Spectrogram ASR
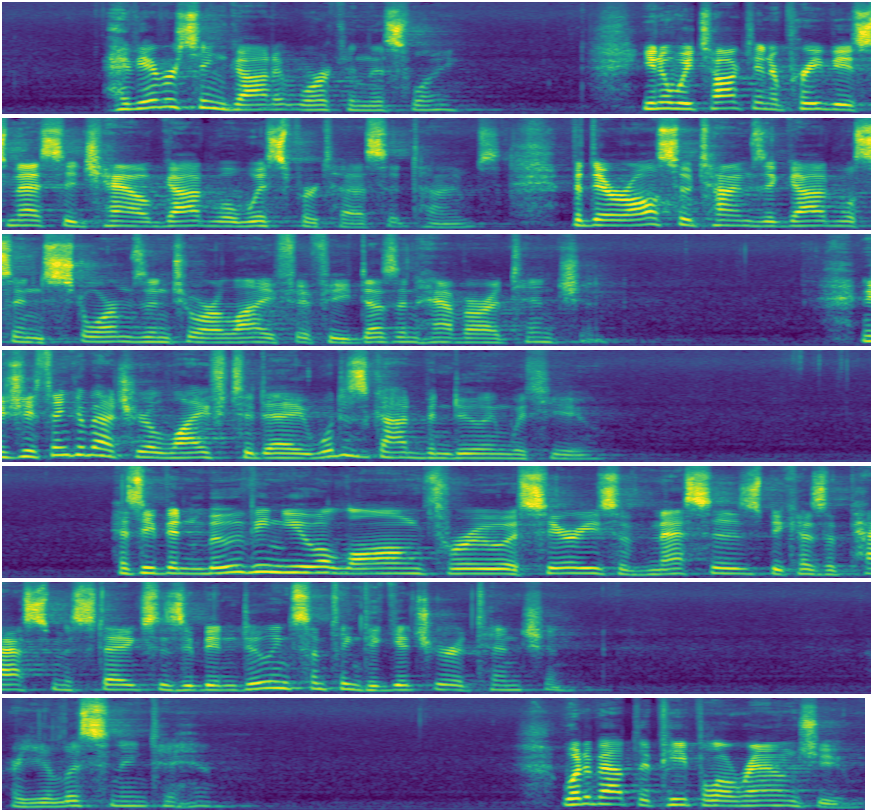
Have you ever seen God at work in this way? You know, we talked in a previous message how God will whisper to us at times, but there are also times that God will send storms into our life if He doesn't have our attention. And as you think about your life today, what has God been doing with you? Has He been moving you along through a series of messes because of past mistakes? Has He been doing something to get your attention? Are you listening to Him? What about the people around you?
